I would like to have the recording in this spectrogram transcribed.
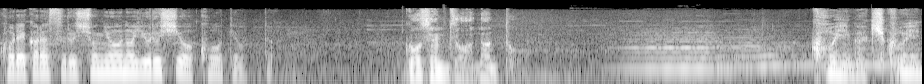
これからする所業の許しを請うておった。ご先祖は何と？声が聞こえぬ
